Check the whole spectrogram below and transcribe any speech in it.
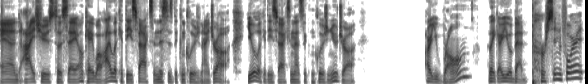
And I choose to say, okay, well, I look at these facts and this is the conclusion I draw. You look at these facts and that's the conclusion you draw. Are you wrong? Like, are you a bad person for it?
